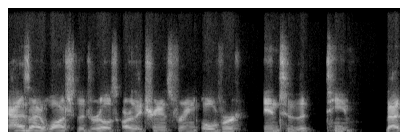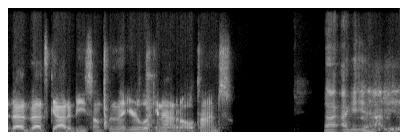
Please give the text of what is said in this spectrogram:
as I watch the drills, are they transferring over into the team? That that that's got to be something that you're looking at at all times. I get you. I mean,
